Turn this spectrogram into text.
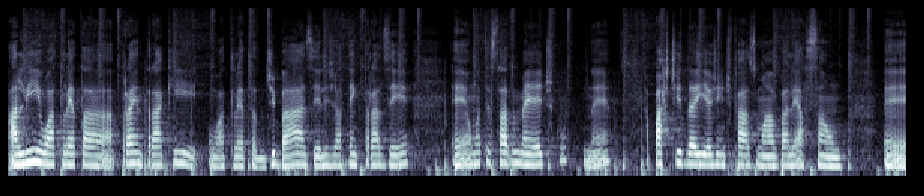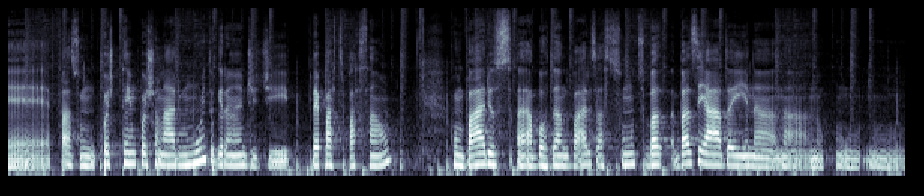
Ali o atleta para entrar aqui, o atleta de base, ele já tem que trazer é, um atestado médico, né? A partir daí a gente faz uma avaliação é, faz um, tem um questionário muito grande de pré-participação, com vários, é, abordando vários assuntos, baseado aí na, na no, no,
